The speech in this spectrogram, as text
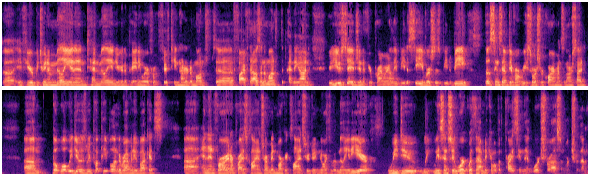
uh, if you're between a million and 10 million, you're going to pay anywhere from 1500 a month to 5000 a month, depending on your usage and if you're primarily B2C versus B2B. Those things have different resource requirements on our side. Um, but what we do is we put people into revenue buckets. Uh, and then for our enterprise clients, our mid-market clients who are doing north of a million a year, we do we, we essentially work with them to come up with pricing that works for us and works for them.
